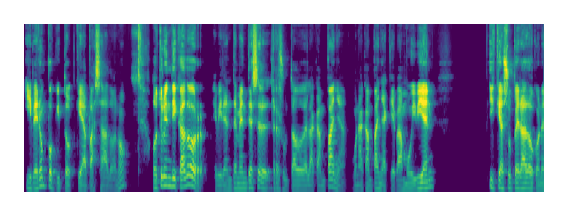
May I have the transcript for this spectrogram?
y ver un poquito qué ha pasado, ¿no? Otro indicador, evidentemente, es el resultado de la campaña. Una campaña que va muy bien y que ha superado con,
